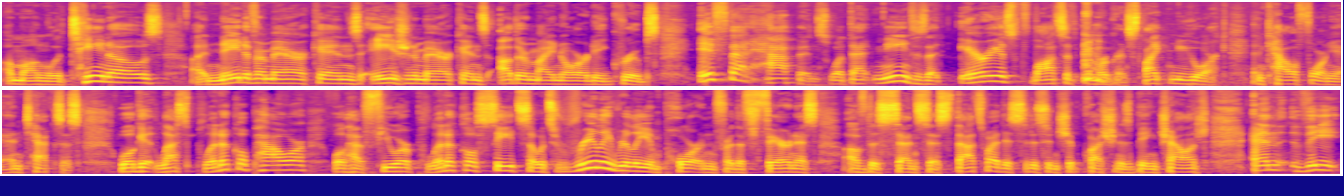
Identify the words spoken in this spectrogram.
among Latinos, uh, Native Americans, Asian Americans, other minority groups. If that happens, what that means is that areas with lots of immigrants, like New York and California and Texas, will get less political power, will have fewer political seats. So it's really, really important for the fairness of the census. That's why the citizenship question is being challenged. And the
